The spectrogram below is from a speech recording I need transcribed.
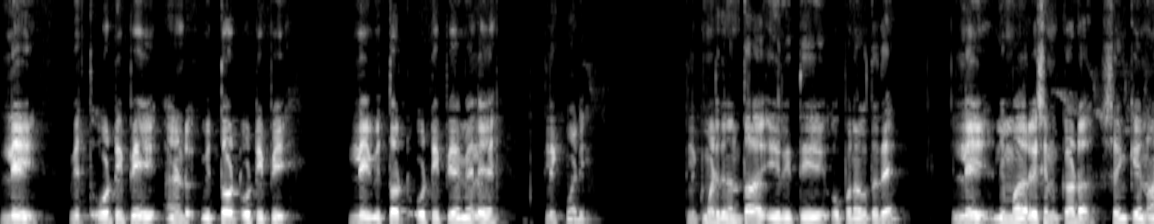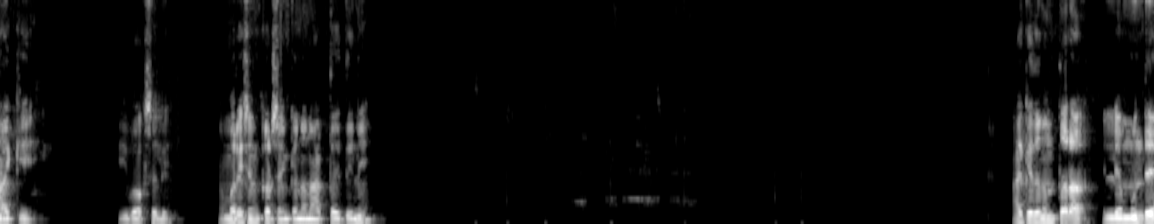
ಇಲ್ಲಿ with O T P and without O T P ಇಲ್ಲಿ ವಿತೌಟ್ ಒ ಟಿ ಪಿಯ ಮೇಲೆ ಕ್ಲಿಕ್ ಮಾಡಿ. ಕ್ಲಿಕ್ ಮಾಡಿದ ನಂತರ ಈ ರೀತಿ ಓಪನ್ ಆಗುತ್ತದೆ. ಇಲ್ಲಿ ನಿಮ್ಮ ರೇಷನ್ ಕಾರ್ಡ್ ಸಂಖ್ಯೆಯನ್ನು ಹಾಕಿ ಈ ಬಾಕ್ಸಲ್ಲಿ ನಮ್ಮ ರೇಷನ್ ಕಾರ್ಡ್ ಸಂಖ್ಯೆ ನಾನು ಹಾಕ್ತಾ ಇದ್ದೀನಿ. ಹಾಕಿದ ನಂತರ ಇಲ್ಲಿ ಮುಂದೆ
